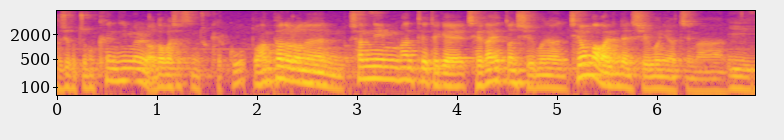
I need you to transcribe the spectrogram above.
보시고 좀 큰 힘을 얻어가셨으면 좋겠고 또 한편으로는 션님한테 되게 제가 했던 질문은 채용과 관련된 질문이었지만 이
